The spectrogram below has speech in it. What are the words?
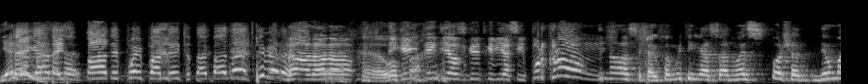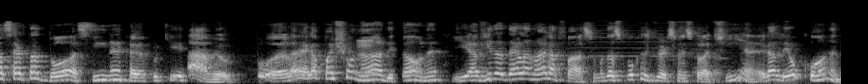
E Pega essa espada e põe pra dentro da banana, Não, não, não. É, Ninguém entendia os gritos que vinha assim, por Kron! Nossa, cara, foi muito engraçado, mas, poxa, deu uma certa dó, assim, né, cara? Porque, ah, meu, pô, ela era apaixonada e tal, né? E a vida dela não era fácil. Uma das poucas diversões que ela tinha era ler o Conan,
